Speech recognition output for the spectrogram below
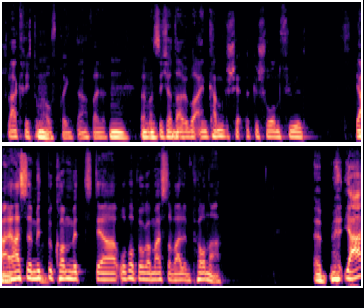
Schlagrichtung Hm. aufbringt, ne? weil, weil man sich ja da über einen Kamm gesch- geschoren fühlt. Ja, er hast du mitbekommen mit der Oberbürgermeisterwahl in Pirna. Ähm, ja,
